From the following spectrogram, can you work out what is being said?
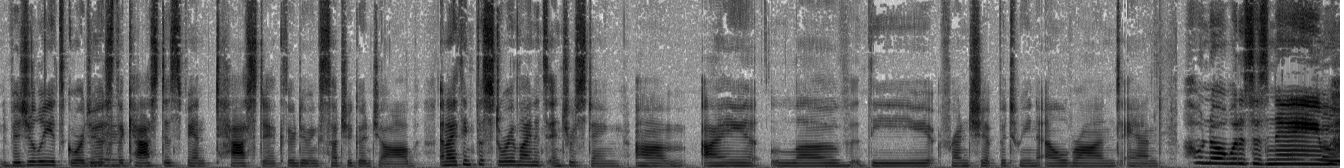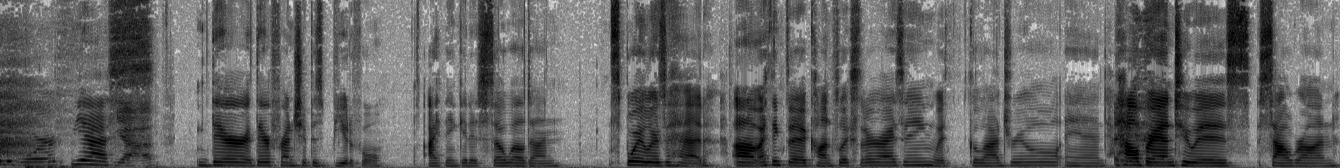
visually it's gorgeous. Mhm. The cast is fantastic. They're doing such a good job, and I think the storyline it's interesting. Um, I love the friendship between Elrond and oh no, what is his name? oh the dwarf. yes, Yeah. Their their friendship is beautiful. I think it is so well done. Spoilers ahead. Um, I think the conflicts that are rising with Galadriel and Halbrand, who is Sauron,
